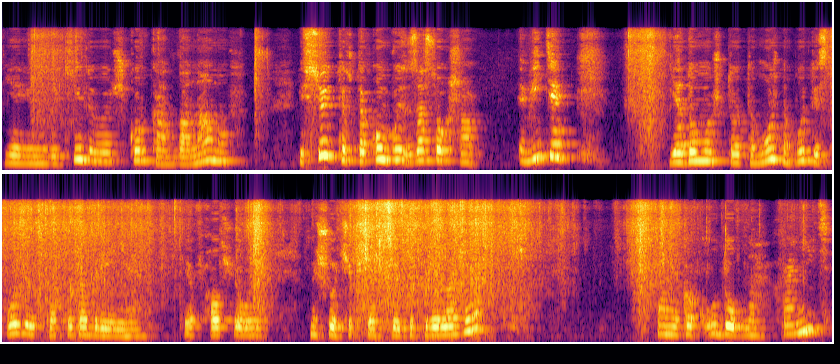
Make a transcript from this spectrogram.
Я ее не выкидываю. Шкурка от бананов. И все это в таком засохшем виде я думаю, что это можно будет использовать как удобрение. Я в холщовый мешочек сейчас все это переложу. Потому как удобно хранить.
